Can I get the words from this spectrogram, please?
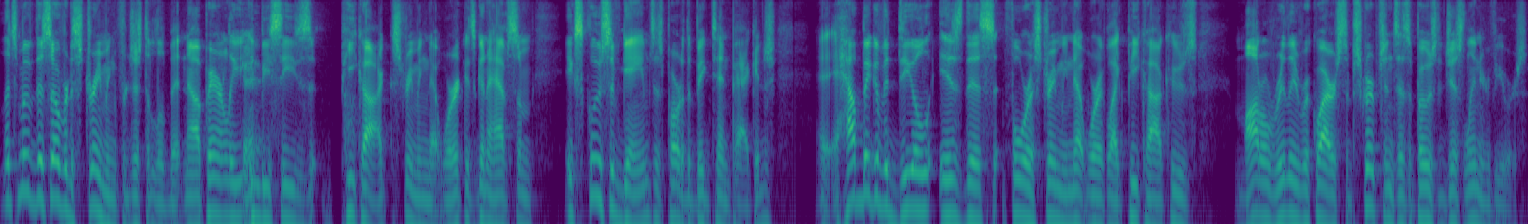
let's move this over to streaming for just a little bit. Now, apparently, okay. NBC's Peacock streaming network is going to have some exclusive games as part of the Big Ten package. Uh, how big of a deal is this for a streaming network like Peacock, whose model really requires subscriptions as opposed to just linear viewers?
